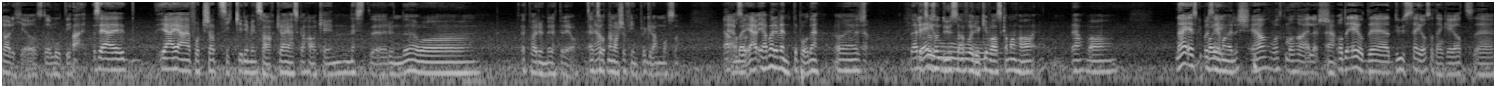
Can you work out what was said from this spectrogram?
klarer ikke å stå imot de. Nei, så jeg, jeg er fortsatt sikker i min sak. Ja. Jeg skal ha Kane neste runde og et par runder etter det òg. Ja. Tottenham har så fint program også. Ja, jeg, altså- bare, jeg, jeg bare venter på det. Og jeg, Ja. Det er litt Det er sånn som du sa forrige uke. Hva skal man ha? Ja, hva Nei, jeg skulle bare Hva si gjør man ellers? Ja, hva skal man ha ellers? Ja. Og det er jo det du sier også, tenker jeg, at eh,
